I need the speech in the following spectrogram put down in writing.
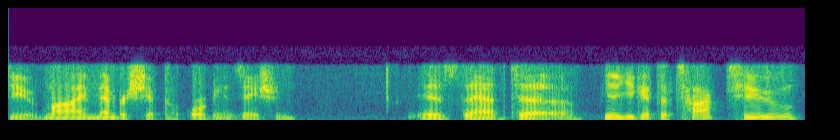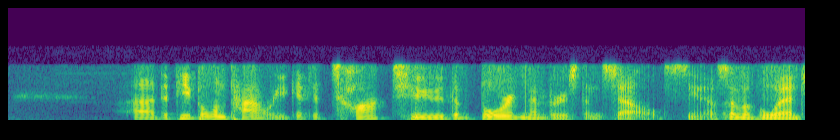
to my membership organization, is that uh, you know you get to talk to uh, the people in power. You get to talk to the board members themselves. You know, some of which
